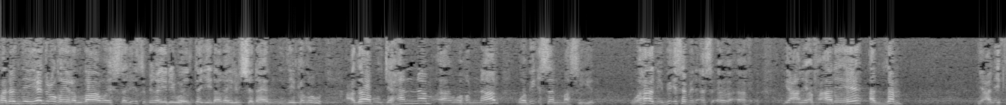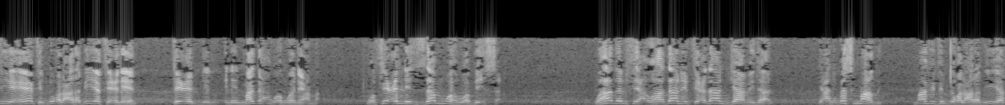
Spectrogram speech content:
فالذي يدعو غير الله ويستغيث بغيره ويلتجئ إلى غيره في الشدائد الذي كفروا. عذاب جهنم وهو النار وبئس المصير. وهذه بئس من أس... يعني أفعال إيه؟ الذم. يعني في إيه؟ في اللغة العربية فعلين. فعل للمدح وهو نعمة وفعل للذم وهو بئس. وهذا الفع... وهذان الفعلان جامدان. يعني بس ماضي. ما في في اللغة العربية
